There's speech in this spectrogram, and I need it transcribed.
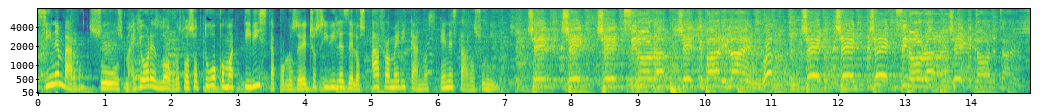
Sin embargo, sus mayores logros los obtuvo como activista por los derechos civiles de los afroamericanos en Estados Unidos. Shake, shake, shake, Sinora, shake your body line. Whoop. Shake, shake, shake, Sinora, shake it all the time.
